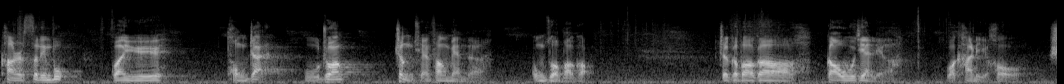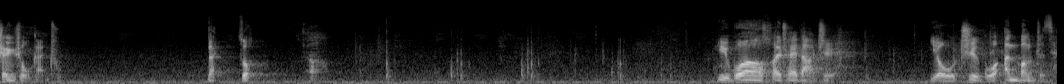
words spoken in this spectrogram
抗日司令部关于统战、武装、政权方面的工作报告。这个报告高屋建瓴啊，我看了以后深受感触。来坐。好。玉光怀揣大志，有治国安邦之才，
